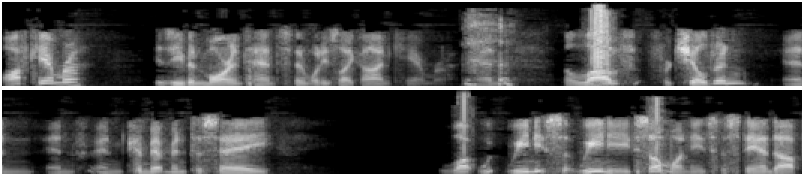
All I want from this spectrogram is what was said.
off camera is even more intense than what he's like on camera. And the love for children and and and commitment to say what we need we need someone needs to stand up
